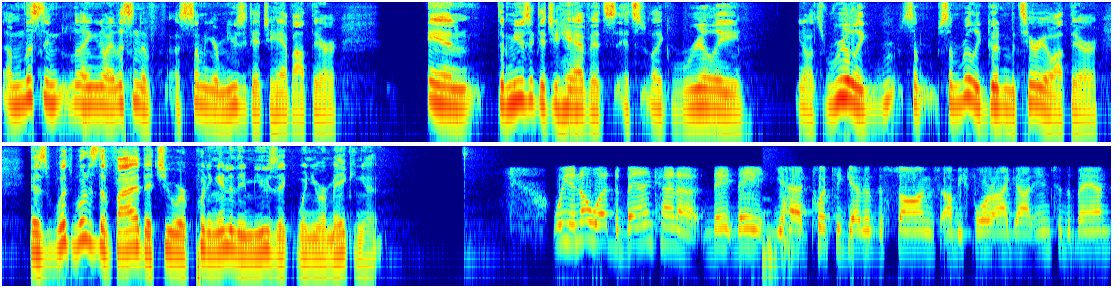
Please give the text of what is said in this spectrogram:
I'm listening. You know, I listen to f- some of your music that you have out there, and the music that you have, it's it's like really, you know, it's really some some really good material out there. Is what what is the vibe that you were putting into the music when you were making it? Well, you know what? The band kind of they they had put together the songs uh, before I got into the band.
